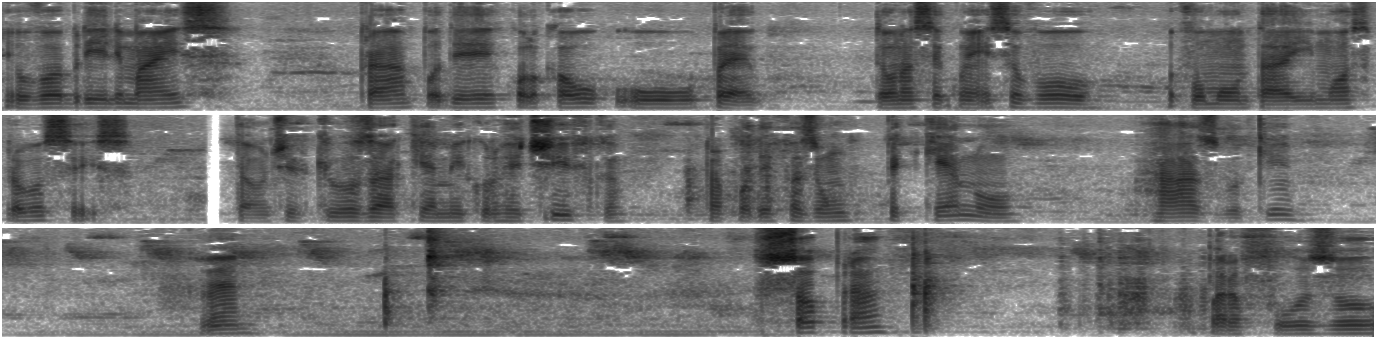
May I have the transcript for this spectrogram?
eu vou abrir ele mais para poder colocar o, o, prego. Então na sequência eu vou eu vou montar e mostro para vocês. Então tive que usar aqui a micro retífica para poder fazer um pequeno rasgo aqui, tá vendo? Só para o parafuso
